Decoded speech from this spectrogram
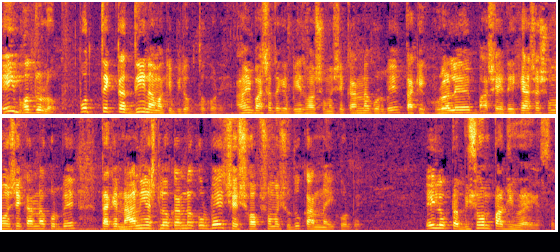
এই ভদ্রলোক প্রত্যেকটা দিন আমাকে বিরক্ত করে। আমি বাসা থেকে বের হওয়ার সময় সে কান্না করবে, তাকে ঘোরালে, বাসায় রেখে আসার সময় সে কান্না করবে, তাকে না নিয়ে আসলেও কান্না করবে, সে সব সময় শুধু কান্নাই করবে। এই লোকটা ভীষণ পাজি হয়ে গেছে।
